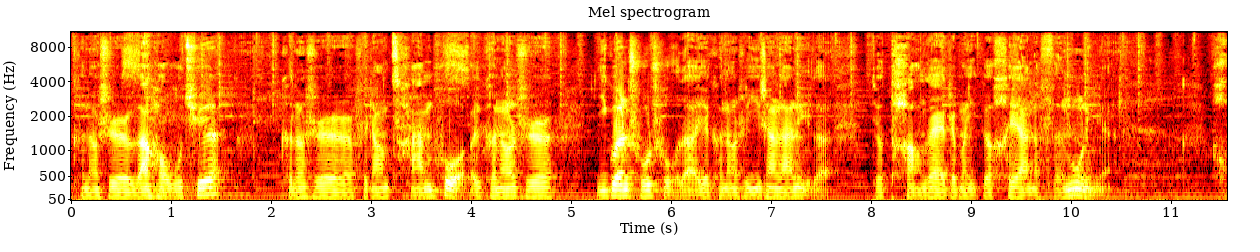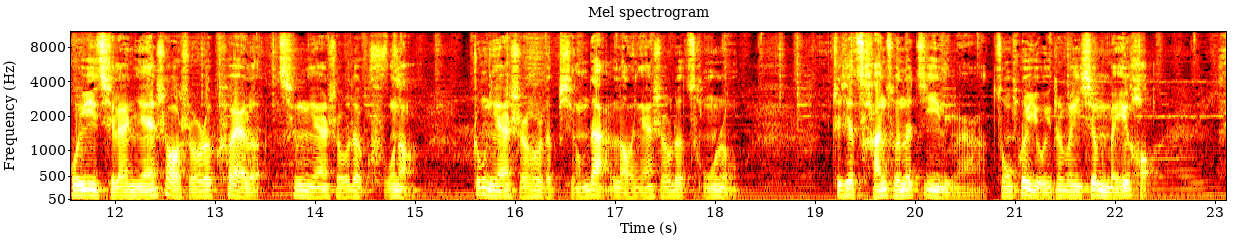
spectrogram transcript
可能是完好无缺，可能是非常残破，也可能是衣冠楚楚的，也可能是衣衫褴褛的，就躺在这么一个黑暗的坟墓里面，回忆起来年少时候的快乐，青年时候的苦恼，中年时候的平淡，老年时候的从容。这些残存的记忆里面啊，总会有这么一些美好，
